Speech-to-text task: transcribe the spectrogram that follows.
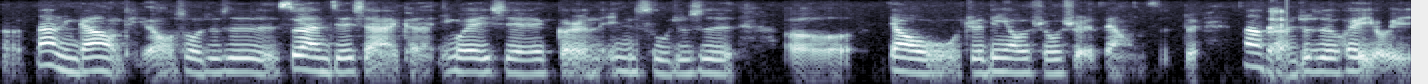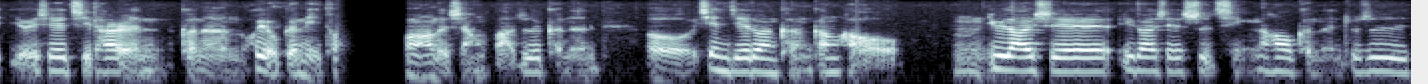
呃，那你刚刚有提到说，就是虽然接下来可能因为一些个人的因素，就是呃要决定要休学这样子，对，那可能就是会有一有一些其他人可能会有跟你同同样的想法，就是可能呃现阶段可能刚好嗯遇到一些遇到一些事情，然后可能就是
